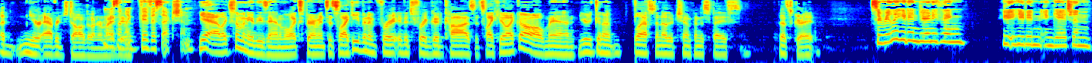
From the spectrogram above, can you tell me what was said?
a, your average dog owner might wasn't do. like vivisection. Yeah, like so many of these animal experiments, it's like even if for if it's for a good cause, it's like you're like, oh man, you're gonna blast another chimp into space. That's great. So really, he didn't do anything. He he didn't engage in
